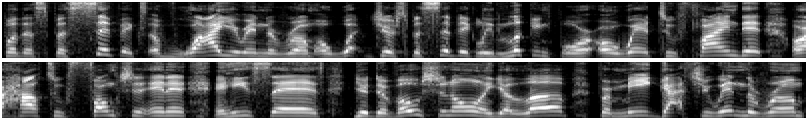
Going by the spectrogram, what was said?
for the specifics of why you're in the room or what you're specifically looking for or where to find it or how to function in it. And he says, Your devotional and your love for me got you in the room,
